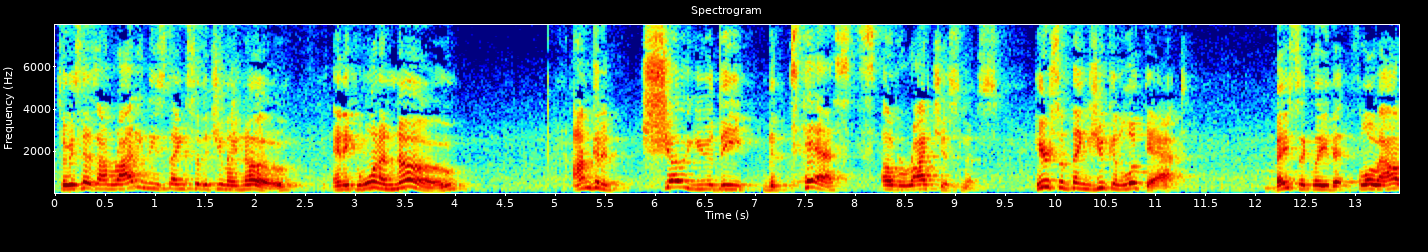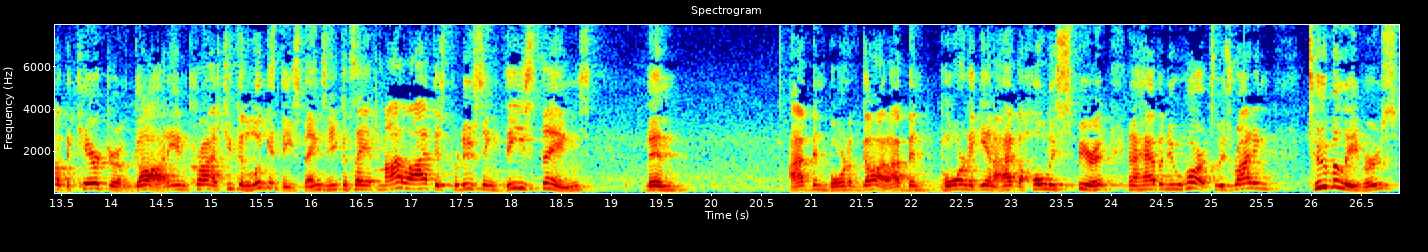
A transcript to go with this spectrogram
So he says, I'm writing these things so that you may know. And if you want to know, I'm going to show you the, the tests of righteousness. Here's some things you can look at, basically, that flow out of the character of God in Christ. You can look at these things and you can say, if my life is producing these things, then I've been born of God. I've been born again. I have the Holy Spirit and I have a new heart. So he's writing to believers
